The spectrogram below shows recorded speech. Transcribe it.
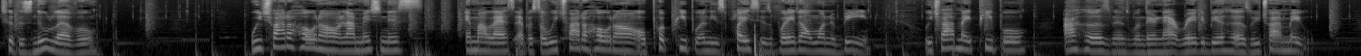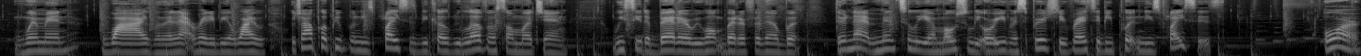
to this new level. We try to hold on. I mentioned this in my last episode. We try to hold on or put people in these places where they don't want to be. We try to make people our husbands when they're not ready to be a husband. We try to make women wives when they're not ready to be a wife. We try to put people in these places because we love them so much and we see the better, we want better for them, but they're not mentally, emotionally, or even spiritually ready to be put in these places. Or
